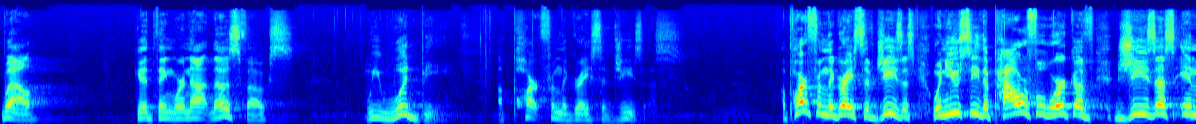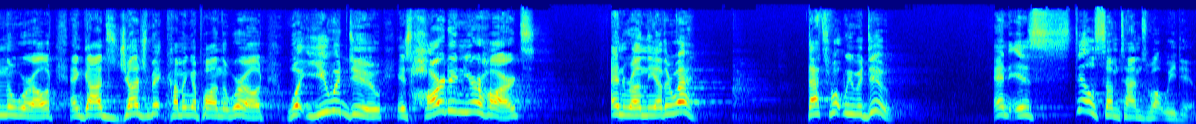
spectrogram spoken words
well, good thing we're not those folks, we would be apart from the grace of Jesus Apart from the grace of Jesus, when you see the powerful work of Jesus in the world and God's judgment coming upon the world, what you would do is harden your hearts and run the other way. That's what we would do, and is still sometimes what we do.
